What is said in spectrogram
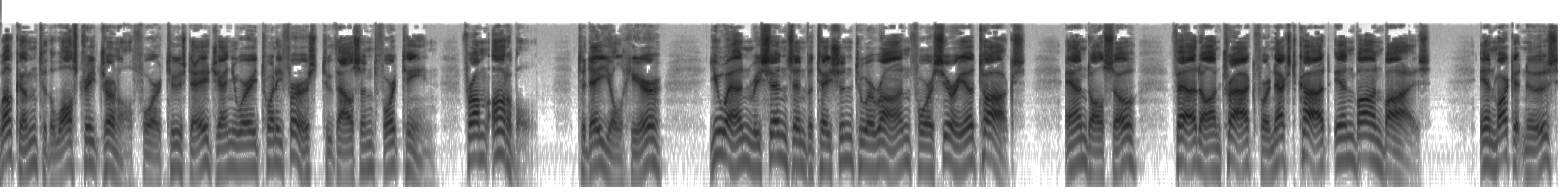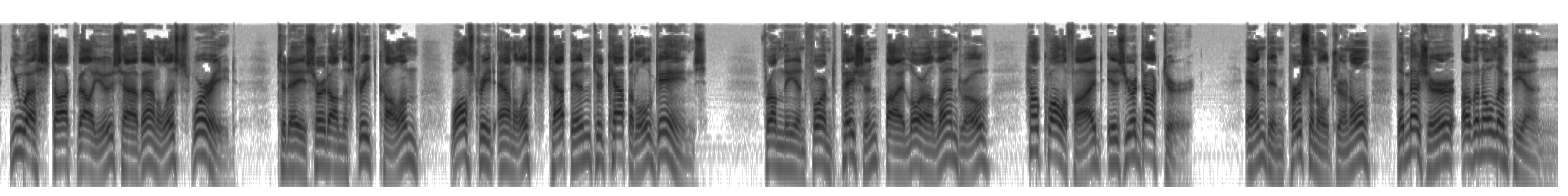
Welcome to the Wall Street Journal for Tuesday, January 21st, 2014. From Audible. Today you'll hear UN rescinds invitation to Iran for Syria talks, and also Fed on track for next cut in bond buys. In market news, U.S. stock values have analysts worried. Today's Heard on the Street column Wall Street analysts tap into capital gains. From The Informed Patient by Laura Landro How Qualified is Your Doctor? And in Personal Journal The Measure of an Olympian.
